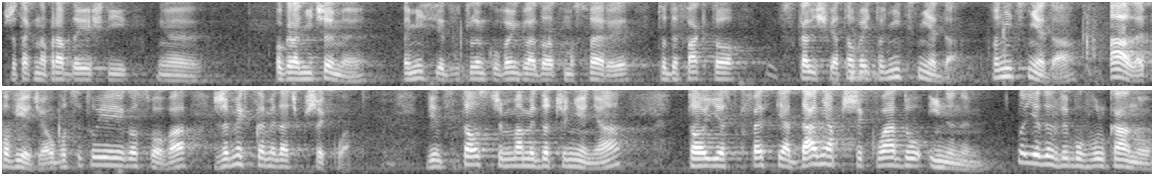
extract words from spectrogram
że tak naprawdę jeśli ograniczymy emisję dwutlenku węgla do atmosfery, to de facto w skali światowej to nic nie da. To nic nie da, ale powiedział, bo cytuję jego słowa, że my chcemy dać przykład. Więc to, z czym mamy do czynienia, to jest kwestia dania przykładu innym. No jeden wybuch wulkanu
